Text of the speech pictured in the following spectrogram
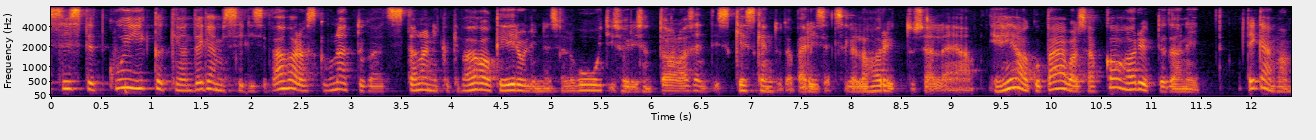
sest et kui ikkagi on tegemist sellise väga raske unetuga, et siis tal on ikkagi väga keeruline seal voodis horisontaalasendis keskenduda päriselt sellele harjutusele ja, ja hea, kui päeval saab ka harjutada neid tegema.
